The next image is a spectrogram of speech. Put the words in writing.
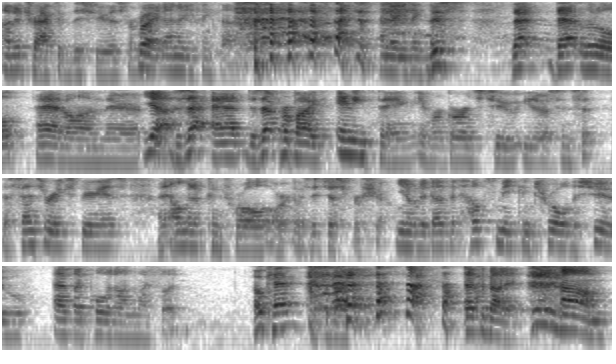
unattractive this shoe is for me? right, I know you think that. I just I know you think this that that that little add-on there Yeah. does that add does that provide anything in regards to either a, sens- a sensory experience an element of control or is it just for show You know what it does? It helps me control the shoe as I pull it onto my foot. okay That's about it. That's about Um,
